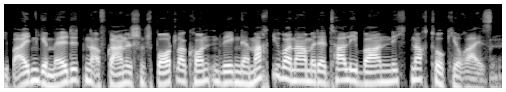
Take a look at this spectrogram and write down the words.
Die beiden gemeldeten afghanischen Sportler konnten wegen der Machtübernahme der Taliban nicht nach Tokio reisen.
